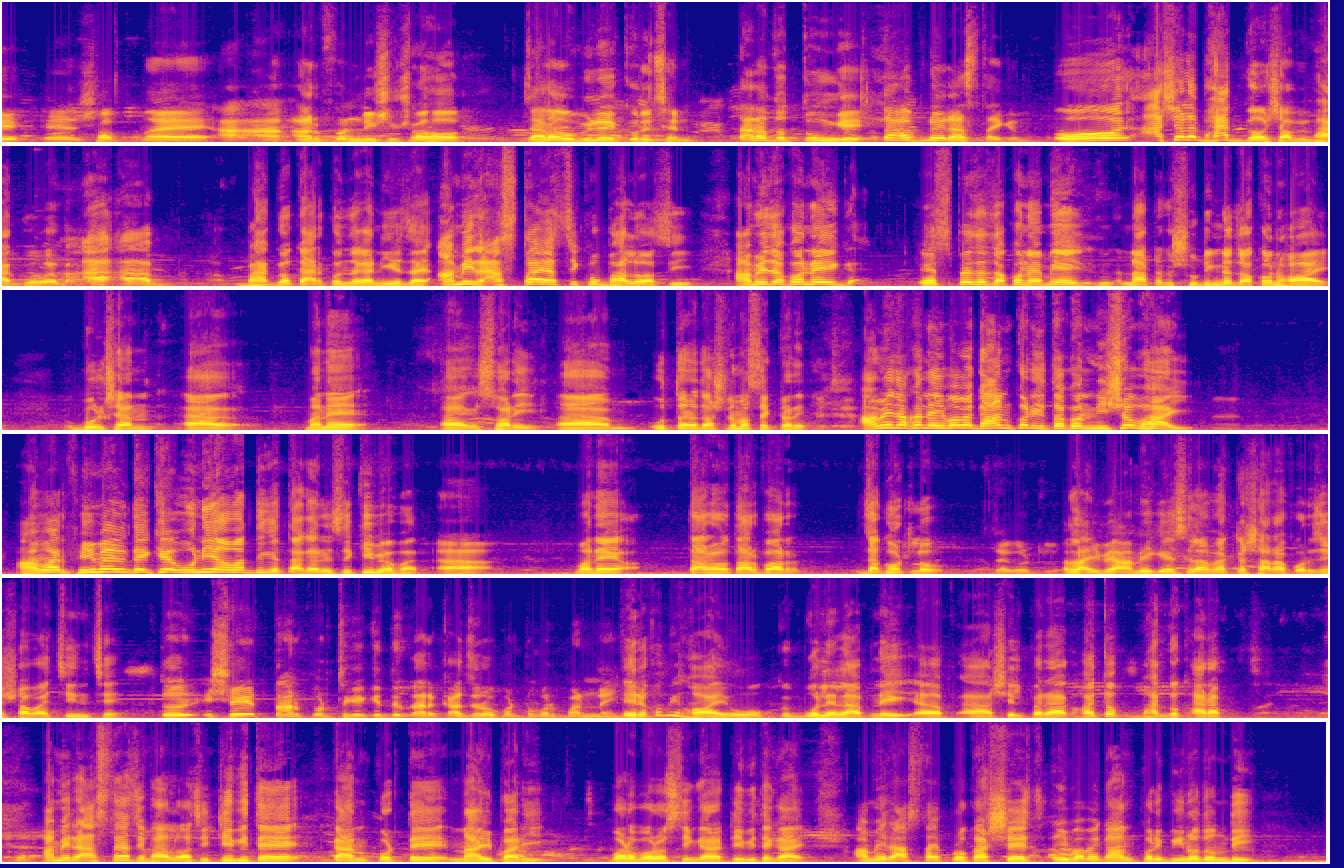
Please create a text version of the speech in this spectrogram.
সব আরফান নিশু সহ যারা অভিনয় করেছেন তারা তো তুঙ্গে। তা আপনি রাস্তায় কেন? ও আসলে ভাগ্য সবই ভাগ্য। ভাগ্য কার কোন জায়গায় নিয়ে যায়? আমি রাস্তায় আছি খুব ভালো আছি। আমি যখন এই স্পেসে যখন আমি এই নাটকের শুটিংটা যখন হয় গুলশান মানে সরি উত্তরে দশ নম্বর সেক্টরে আমি যখন এইভাবে গান করি তখন নিশো ভাই আমার ফিমেল দেখে উনি আমার দিকে তাকা রয়েছে। কি ব্যাপার? মানে তার তারপর যা ঘটলো। যা ঘটলো। লাইভে আমি গেছিলাম একটা সারা পড়েছে সবাই চিনছে। তো সে তারপর থেকে কিন্তু আর কাজের অপর টপর পান নাই? এরকমই হয় ও বলে লাভ নেই আহ, হয়তো ভাগ্য খারাপ। আমি রাস্তায় আছি ভালো আছি। টিভিতে গান করতে নাই পারি। বড় বড় সিঙ্গার টিভিতে গায়। আমি রাস্তায় প্রকাশ্যে এইভাবে গান করি বিনোদন দিই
